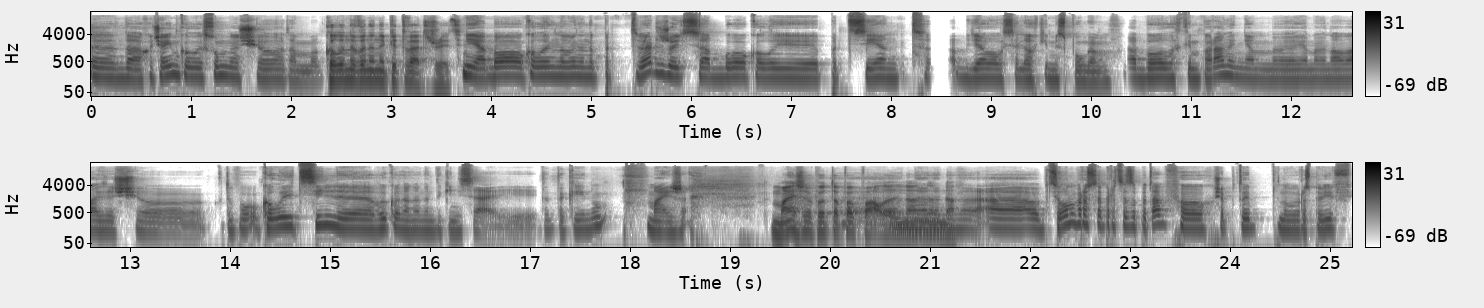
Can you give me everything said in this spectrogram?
Е, да, Хоча інколи сумно, що там. Коли новини не підтверджуються. Ні, або коли новини не підтверджуються, або коли пацієнт обділався легким іспугом, або легким пораненням. Е, я маю на увазі, що типу, коли ціль е, виконана не до кінця, і ти такий, ну, майже. Майже то попали. Да, А в цілому просто про це запитав, щоб ти ну, розповів,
